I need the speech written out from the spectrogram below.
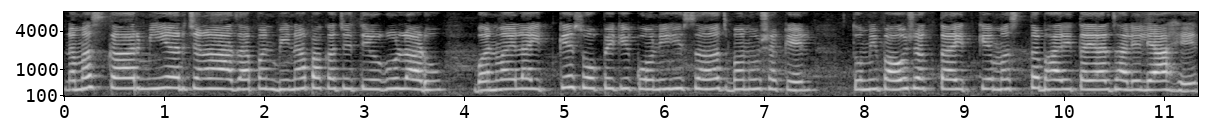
नमस्कार मी अर्चना. आज आपण बिना पाकाचे तिळगुळ लाडू बनवायला इतके सोपे की कोणीही सहज बनवू शकेल. तुम्ही पाहू शकता इतके मस्त भारी तयार झालेले आहेत.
